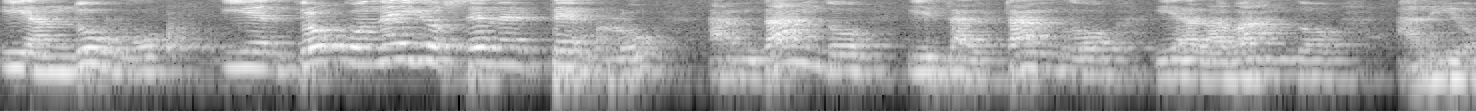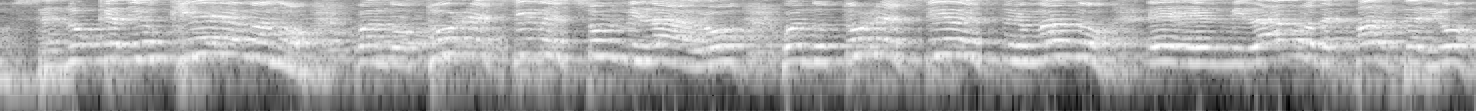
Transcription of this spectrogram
y anduvo y entró con ellos en el templo, andando y saltando y alabando a Dios. Es lo que Dios quiere, hermano. Cuando tú recibes un milagro, cuando tú recibes, hermano, eh, el milagro de parte de Dios,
